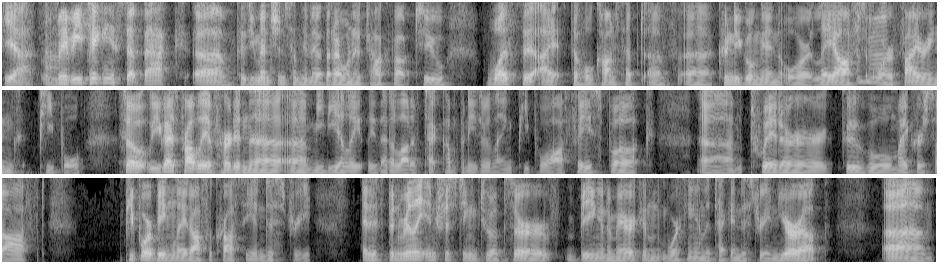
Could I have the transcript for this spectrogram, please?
Yeah, Um, maybe taking a step back because you mentioned something there that I wanted to talk about too. was the I, the whole concept of uh, Kündigungen or layoffs or firing people. So you guys probably have heard in the uh, media lately that a lot of tech companies are laying people off. Facebook, um, Twitter, Google, Microsoft. People are being laid off across the industry. And it's been really interesting to observe being an American working in the tech industry in Europe, um,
